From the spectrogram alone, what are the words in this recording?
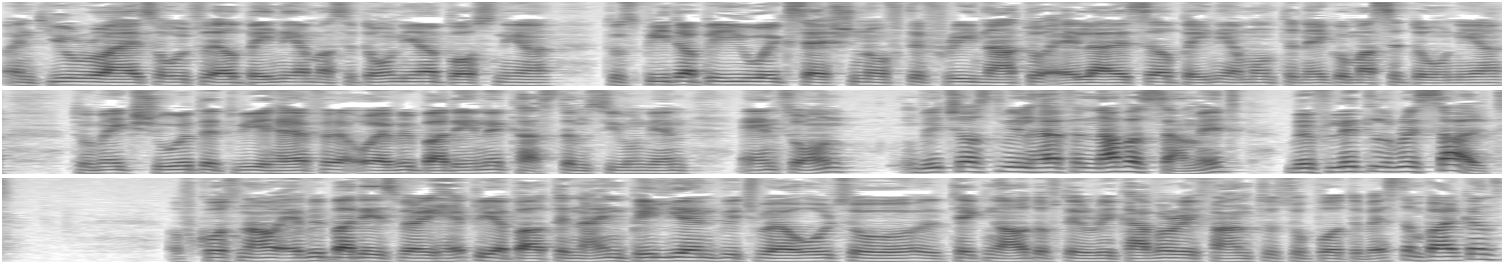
and euroize also Albania, Macedonia, Bosnia, to speed up EU accession of the three NATO allies, Albania, Montenegro, Macedonia, to make sure that we have uh, everybody in a customs union and so on. We just will have another summit with little result. Of course, now everybody is very happy about the 9 billion which were also uh, taken out of the recovery fund to support the Western Balkans.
